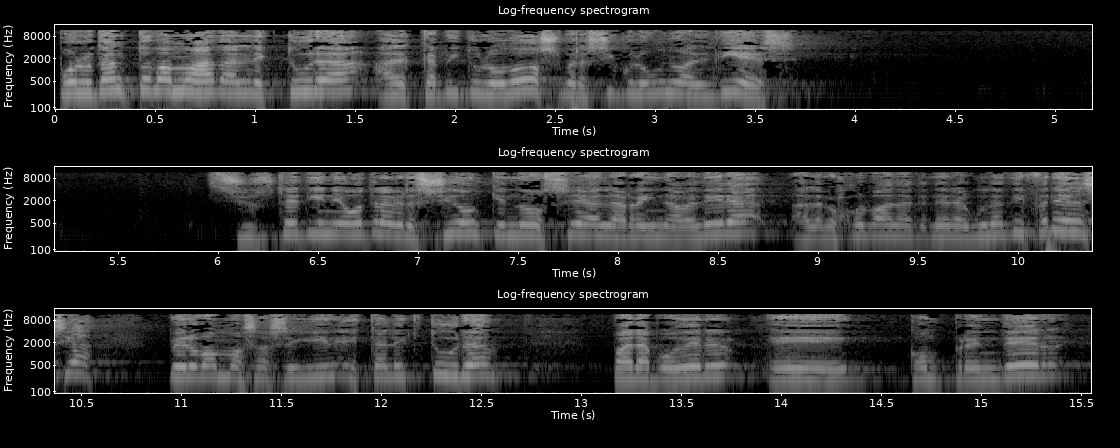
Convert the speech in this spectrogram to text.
Por lo tanto, vamos a dar lectura al capítulo 2, versículo 1 al 10. Si usted tiene otra versión que no sea la Reina Valera, a lo mejor van a tener algunas diferencias, pero vamos a seguir esta lectura para poder eh, comprender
